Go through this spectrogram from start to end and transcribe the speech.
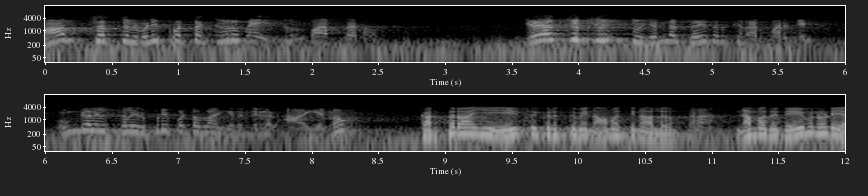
மாம்சத்தில் வெளிப்பட்ட கிருபை கிருபாசனம். இயேசு கிறிஸ்து என்ன செய்திருக்கிறார் பாருங்கள். உங்களில் சிலர் இப்படிப்பட்டவர்களாக இருந்தீர்கள். ஆயினும் கர்த்தராகிய இயேசு கிறிஸ்துவின் நாமத்தினாலும் நமது தேவனுடைய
